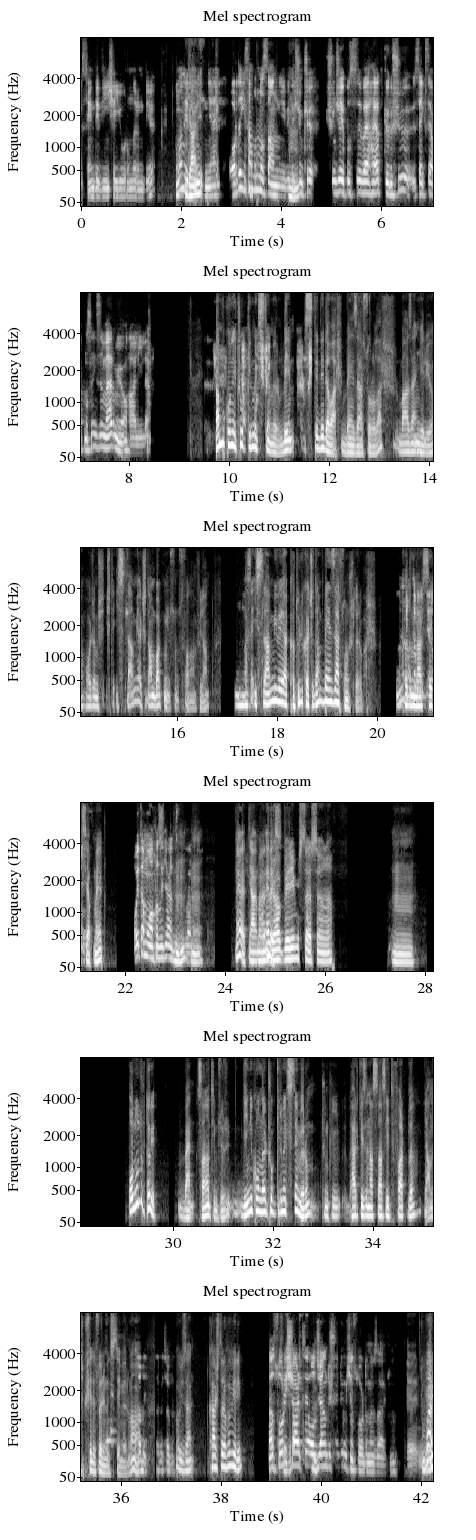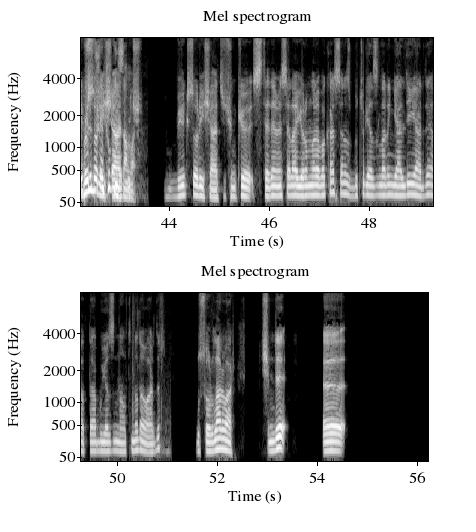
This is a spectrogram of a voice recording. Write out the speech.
senin dediğin şeyi yorumlarım diye. Buna ne Yani- diyorsun? Yani orada insan bunu nasıl anlayabilir? Hı. Çünkü düşünce yapısı ve hayat görüşü seks yapmasına izin vermiyor haliyle. Ben bu konuya çok girmek istemiyorum. Benim sitede de var benzer sorular. Bazen geliyor. Hocam işte İslami açıdan bakmıyorsunuz falan filan. Hı hı. Aslında İslami veya Katolik açıdan benzer sonuçları var. Hı hı, Kadınlar tabii, seks yapmaya... O yüzden muhafazakardır Hı hı, zaten. Evet yani Ben evet. cevap vereyim istersen ona. Hmm. Olur olur tabii. Ben sana atayım sözü. Dini konulara çok girmek istemiyorum. Çünkü herkesin hassasiyeti farklı. Yanlış bir şey de söylemek istemiyorum ama. Tabii tabii tabii. O yüzden karşı tarafa vereyim. Ben soru işareti olacağını düşündüğüm için sordum özellikle. Ee, Var, böyle soru düşünen çok insan var. Büyük soru işareti. Çünkü sitede mesela yorumlara bakarsanız bu tür yazıların geldiği yerde hatta bu yazının altında da vardır. Bu sorular var. Şimdi e,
